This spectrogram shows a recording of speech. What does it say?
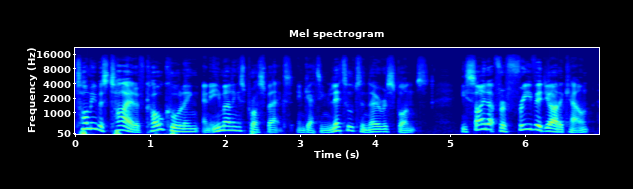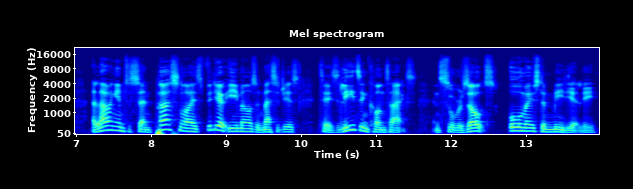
Tommy was tired of cold calling and emailing his prospects and getting little to no response. He signed up for a free Vidyard account allowing him to send personalized video emails and messages to his leads and contacts and saw results almost immediately.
